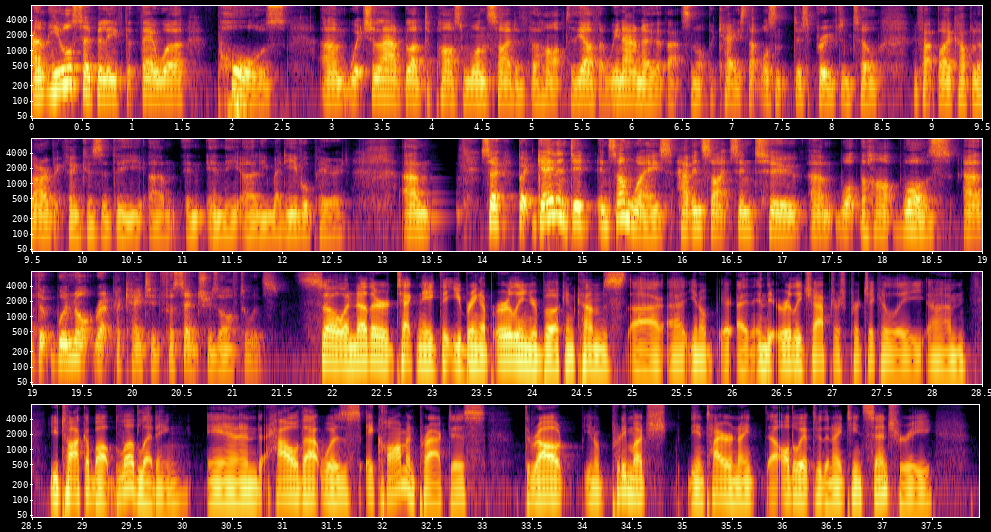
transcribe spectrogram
Um, he also believed that there were pores um, which allowed blood to pass from one side of the heart to the other. We now know that that's not the case. That wasn't disproved until, in fact, by a couple of Arabic thinkers of the um, in in the early medieval period. Um, so, but Galen did, in some ways, have insights into um, what the heart was uh, that were not replicated for centuries afterwards. So another technique that you bring up early in your book and comes, uh, uh, you know, in the early chapters particularly, um, you talk about bloodletting and how that was a common practice throughout, you know, pretty much the entire night, uh, all the way up through the 19th century.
